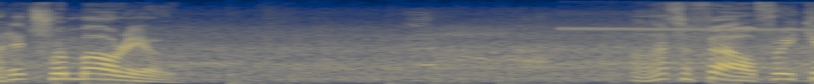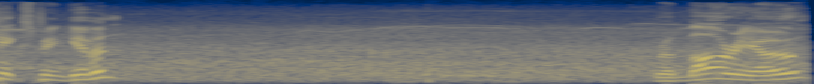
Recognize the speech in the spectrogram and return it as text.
And it's Romario. Oh, that's a foul. Free kick's been given. Romario.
